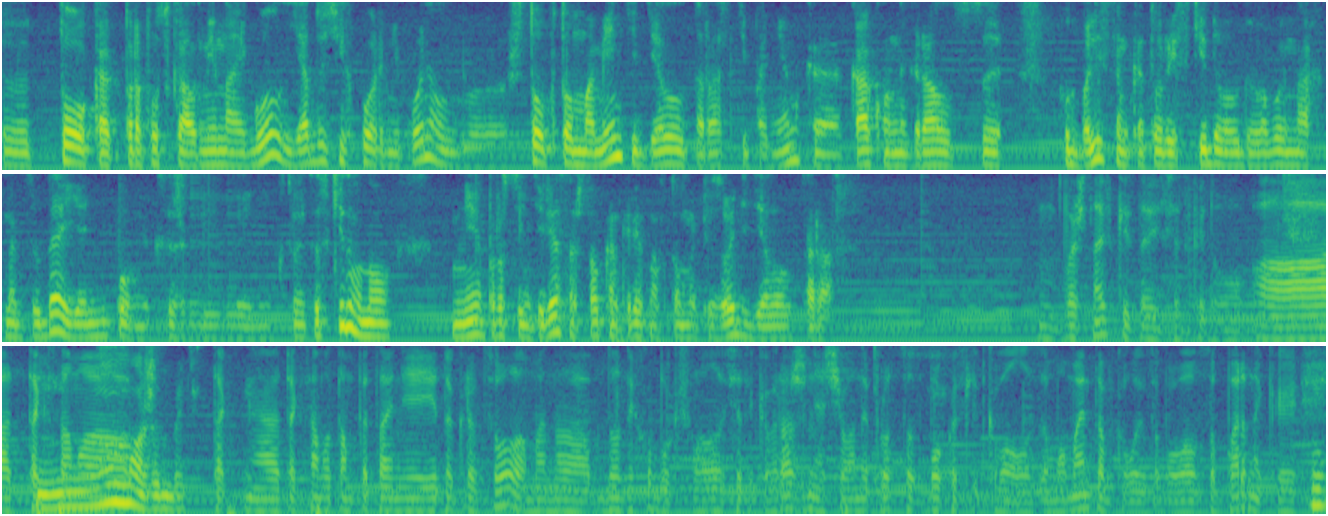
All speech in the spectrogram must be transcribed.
э, то, как пропускал Минай гол, я до сих пор не понял, э, что в том моменте делал Тарас Степаненко, как он играл с футболистом, который скидывал головой на Ахмедзеда. Я не помню, к сожалению, кто это скинул, но мне просто интересно, что конкретно в том эпизоде делал Тарас. Вишневський, здається, скидував. А так само ну, може бути. Так так само там питання і до Кривцова. У мене до них обох склалося таке враження, що вони просто збоку слідкували за моментом, коли забував суперник. І...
